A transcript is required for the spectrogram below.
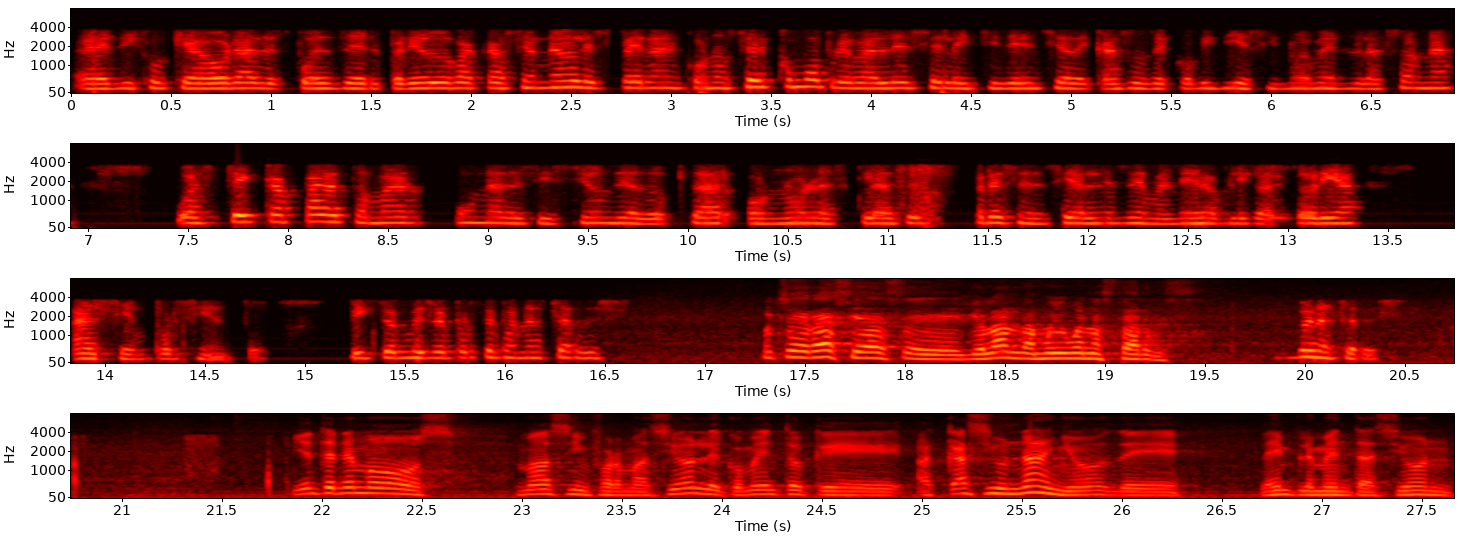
Eh, dijo que ahora, después del periodo vacacional, esperan conocer cómo prevalece la incidencia de casos de COVID-19 en la zona huasteca para tomar una decisión de adoptar o no las clases presenciales de manera obligatoria al 100%. Víctor, mi reporte, buenas tardes. Muchas gracias, eh, Yolanda, muy buenas tardes. Buenas tardes. Bien, tenemos más información. Le comento que a casi un año de la implementación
